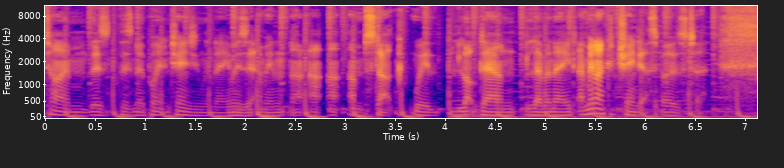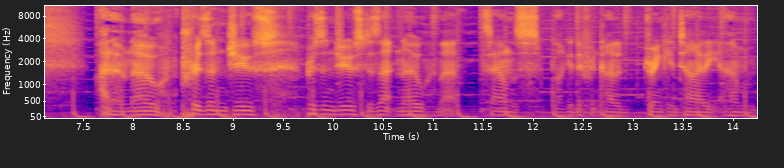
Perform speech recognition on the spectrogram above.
time, there's there's no point in changing the name, is it? I mean, I, I'm stuck with lockdown lemonade. I mean, I could change it, I suppose, to I don't know. Prison juice. Prison juice. Does that no? That sounds like a different kind of drink entirely. Um,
